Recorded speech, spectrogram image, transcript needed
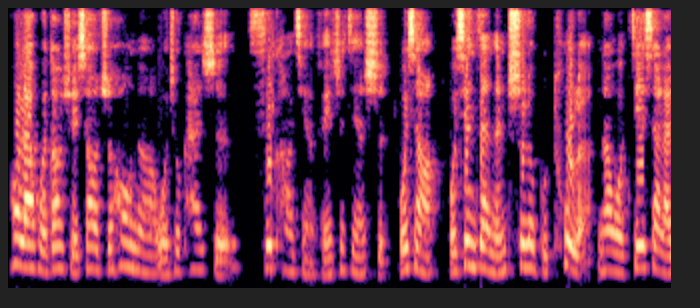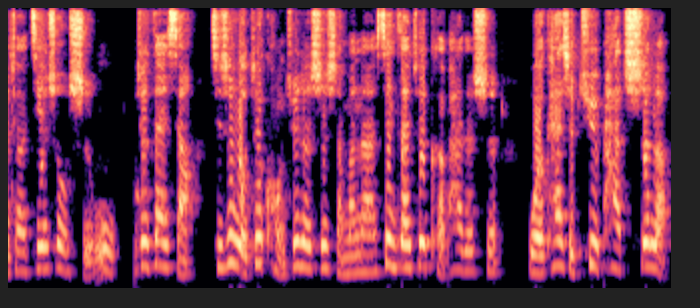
后来回到学校之后呢，我就开始思考减肥这件事。我想，我现在能吃了不吐了，那我接下来就要接受食物。就在想，其实我最恐惧的是什么呢？现在最可怕的是，我开始惧怕吃了。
